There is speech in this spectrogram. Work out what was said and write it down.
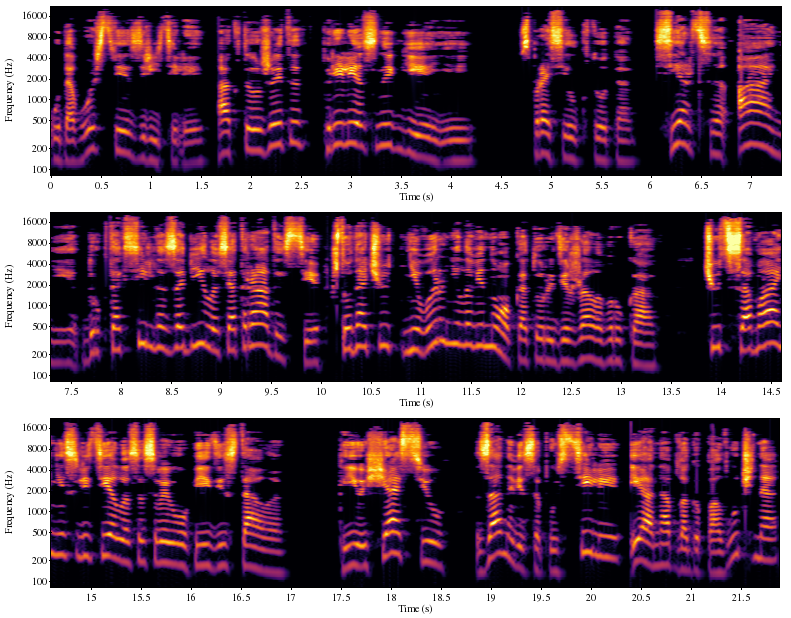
удовольствия зрителей. «А кто же этот прелестный гений?» — спросил кто-то. Сердце Ани вдруг так сильно забилось от радости, что она чуть не выронила вино, которое держала в руках. Чуть сама не слетела со своего пьедестала. К ее счастью, занавес опустили, и она благополучно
